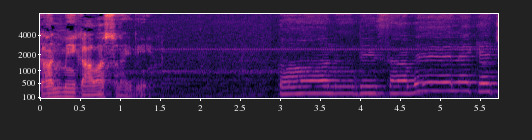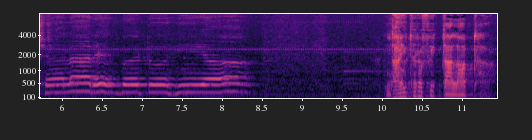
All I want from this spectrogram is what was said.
कान में एक आवाज़ सुनाई दी। कौन दिशा में लेके चला रे बटोहिया? दाई तरफ़ एक तालाब था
